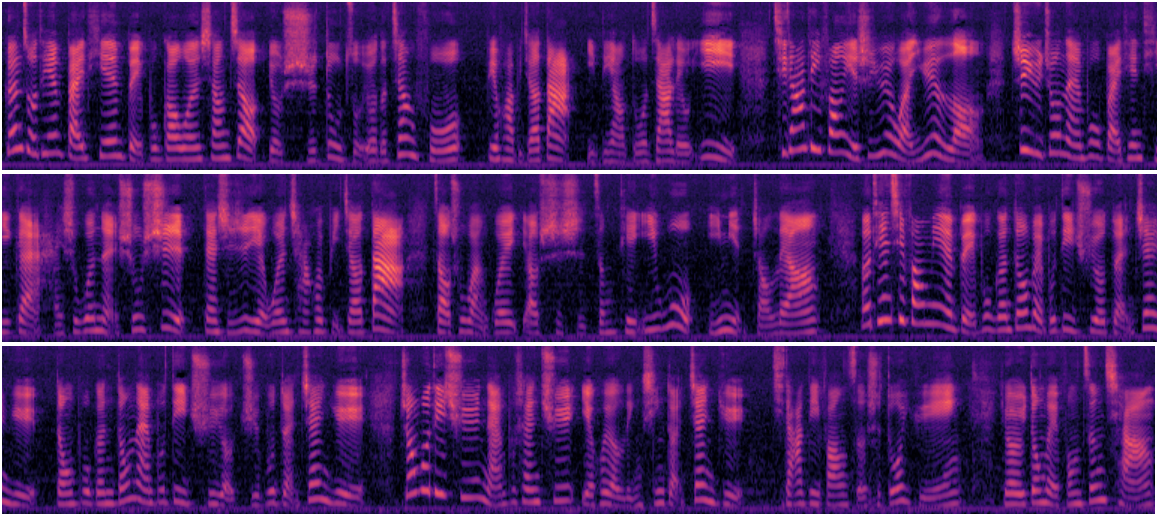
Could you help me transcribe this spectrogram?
跟昨天白天北部高温相较有十度左右的降幅，变化比较大，一定要多加留意。其他地方也是越晚越冷，至于中南部白天体感还是温暖舒适，但是日夜温差会比较大，早出晚归要适时增添衣物，以免着凉。而天气方面，北部跟东北部地区有短暂雨，东部跟东南部地区有局部短暂雨，中部地区南部山区也会有零星短暂雨，其他地方则是多云。由于东北风增强，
